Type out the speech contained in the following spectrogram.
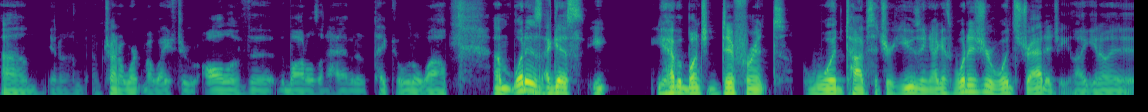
um, you know, I'm, I'm, trying to work my way through all of the the bottles that I have. It'll take a little while. Um, what is I guess you, you have a bunch of different wood types that you're using. I guess what is your wood strategy? Like, you know, eh,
